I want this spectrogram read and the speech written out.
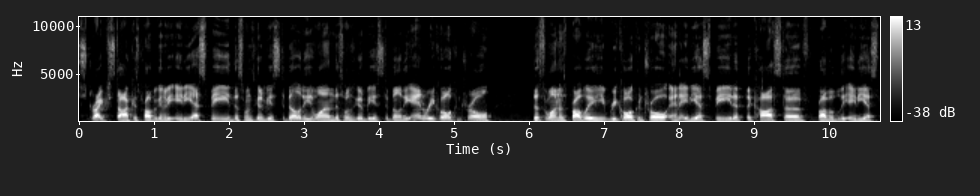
strike stock is probably going to be ADS speed. This one's going to be a stability one. This one's going to be a stability and recoil control. This one is probably recoil control and ADS speed at the cost of probably ADS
